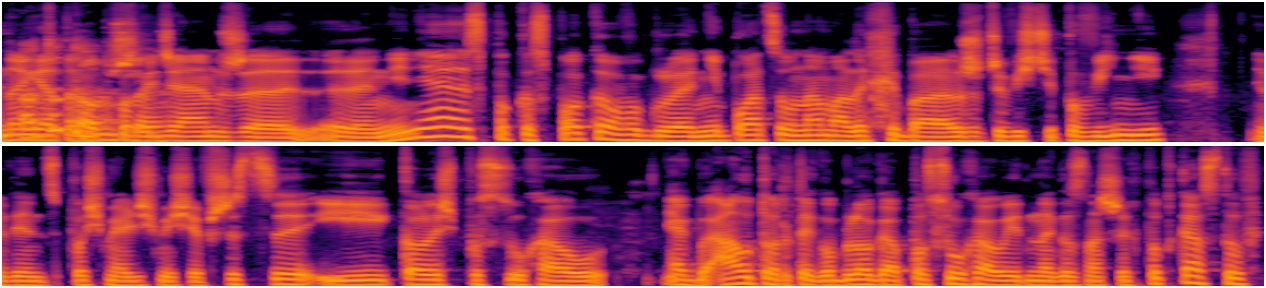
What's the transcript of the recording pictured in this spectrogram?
No i ja tam dobrze. odpowiedziałem, że y, nie, nie, spoko, spoko, w ogóle nie płacą nam, ale chyba rzeczywiście powinni, więc pośmialiśmy się wszyscy i koleś posłuchał, jakby autor tego bloga posłuchał jednego z naszych podcastów,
